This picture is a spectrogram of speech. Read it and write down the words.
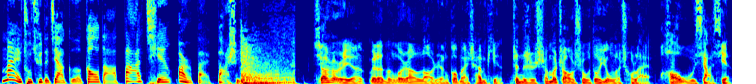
卖。出去的价格高达八千二百八十元。销售人员为了能够让老人购买产品，真的是什么招数都用了出来，毫无下限。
